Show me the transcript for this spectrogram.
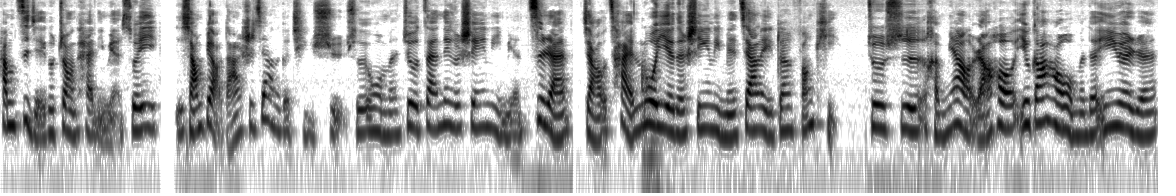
他们自己的一个状态里面。所以想表达是这样的一个情绪，所以我们就在那个声音里面，自然脚踩落叶的声音里面加了一段 funky，就是很妙。然后又刚好我们的音乐人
